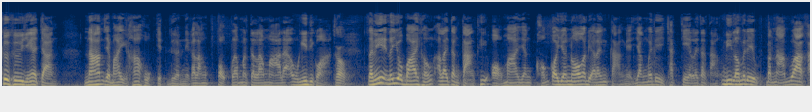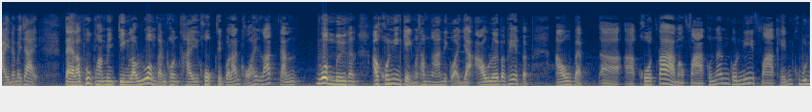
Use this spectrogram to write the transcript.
คือคืออย่างนี้อาจารย์ น้ำจะมาอีกห้าหกเจ็ดเดือนเนี่ยกำลังตกแล้วมันกำลังมาแล้วเอางี้ดีกว่าครับ แต่นี้นโยบายของอะไรต่างๆ ที่ออกมายังของกยนก็ดีอะไรต่างๆเนี่ยยังไม่ได้ชัดเจนอะไรต่างๆ นี่เราไม่ได้บรรนามว่าใครนะไม่ใช่ แต่เราพูดความเป็นจริง เราร่วมกันคนไทย 60 กว่าล้านขอให้รักกันร่วมมือกัน เอาคนเก่งๆมาทำงานดีกว่า อย่าเอาเลยประเภทแบบเอาแบบอ่าอ่าโคต้ามาฝากคนนั้นคนนี้ฝากเห็นคุณ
